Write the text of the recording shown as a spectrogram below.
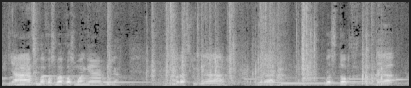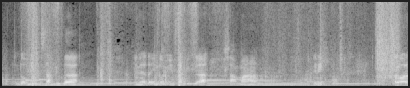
minyak, sembako-sembako semuanya. Iya. Ini beras juga, ada buat stok, ada Indomie instan juga. Ini ada Indomie instan juga, sama ini telur.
